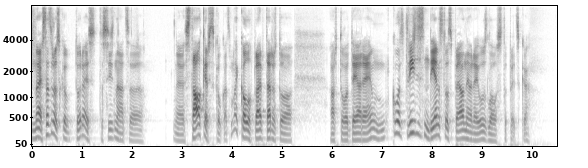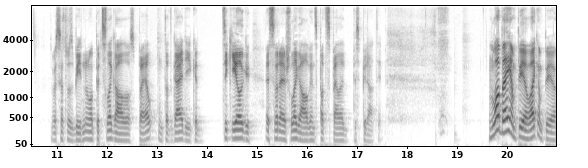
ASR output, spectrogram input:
Nē, es atceros, ka toreiz tas iznāca uh, Stalkers kaut kāds, man liekas, Call of Private ar to, ar to DRM. Kaut kāds 30 dienas to spēli nevarēja uzlauzt, tāpēc, ka, tāpēc, ka tas bija nopircis legālo spēli un tad gaidīja, kad cik ilgi es varēšu legāli viens pats spēlēt bez pirātiem. Nu, labi, ejam pie, laikam, pie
